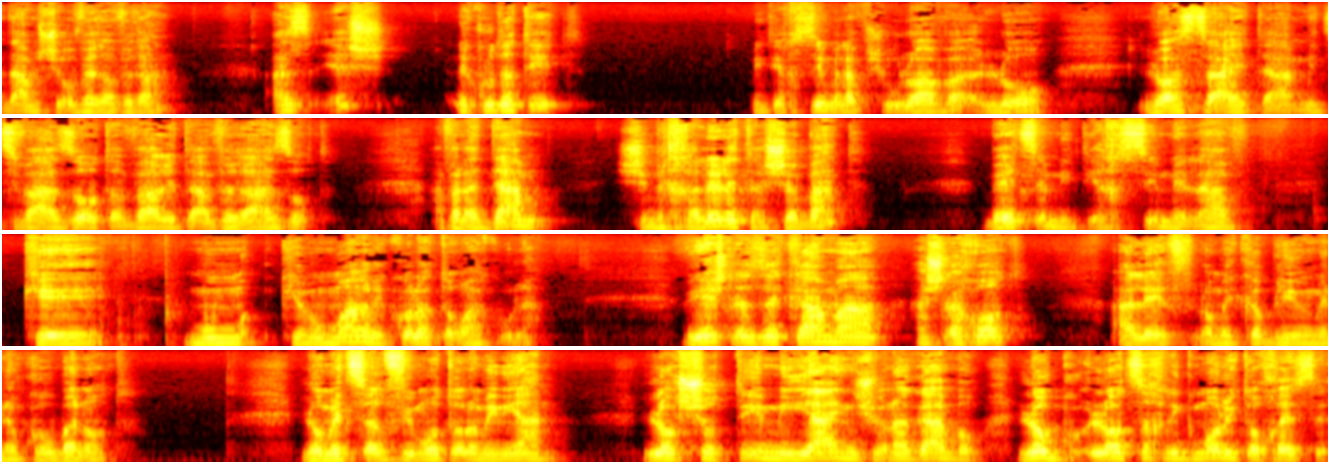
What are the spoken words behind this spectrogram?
אדם שעובר עבירה, אז יש נקודתית, מתייחסים אליו שהוא לא, לא, לא עשה את המצווה הזאת, עבר את העבירה הזאת. אבל אדם שמחלל את השבת, בעצם מתייחסים אליו כמומר, כמומר לכל התורה כולה. ויש לזה כמה השלכות. א', לא מקבלים ממנו קורבנות, לא מצרפים אותו למניין, לא שותים מיין שהוא נגע בו, לא, לא צריך לגמול איתו חסד.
